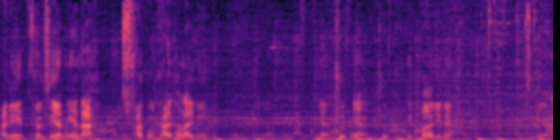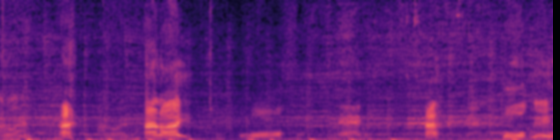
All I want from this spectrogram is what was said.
อันนี้เครื่องเสียงเนี่ยนะอะคุณขายเท่าไหร่เนี่ยครับเนี่ยชุดเนี่ยชุดที่เปิดอยู่เนี่ยทีนี้ห้าร้อยฮะห้าร้อยห้าร้อยโอ้โหแพงฮะถูกอีก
